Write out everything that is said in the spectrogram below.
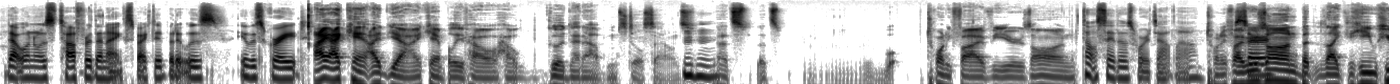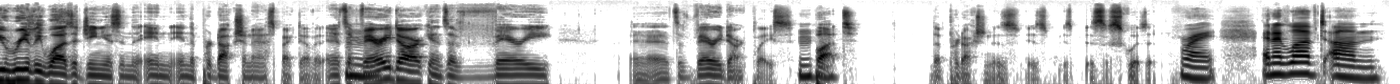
That one was tougher than I expected, but it was it was great. I, I can't. I yeah. I can't believe how how good that album still sounds. Mm-hmm. That's that's twenty five years on. Don't say those words out loud. 25 Sir. years on but like he he really was a genius in the in in the production aspect of it and it's a very dark and it's a very uh, it's a very dark place but the production is, is is is exquisite Right. And I loved um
